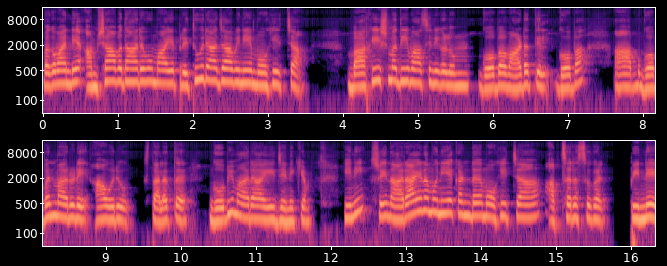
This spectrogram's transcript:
ഭഗവാന്റെ അംശാവതാരവുമായ പൃഥ്വിരാജാവിനെ മോഹിച്ച ബാഹീഷ്മതിവാസിനികളും ഗോപവാടത്തിൽ ഗോപ ആ ഗോപന്മാരുടെ ആ ഒരു സ്ഥലത്ത് ഗോപിമാരായി ജനിക്കും. ഇനി ശ്രീനാരായണ മുനിയെ കണ്ട് മോഹിച്ച അപ്സരസുകൾ പിന്നെ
